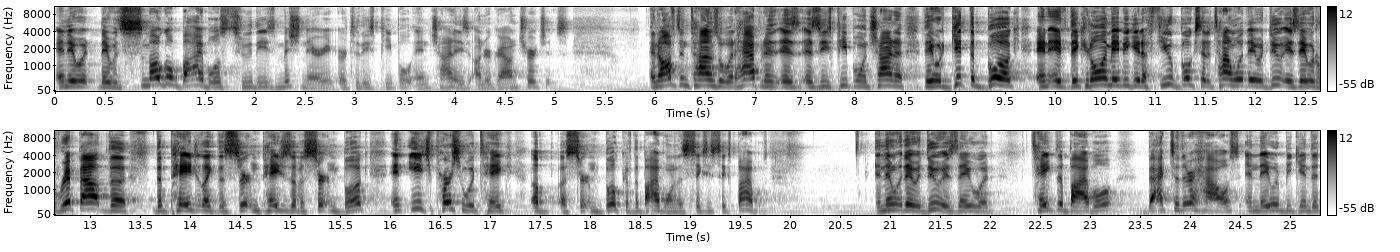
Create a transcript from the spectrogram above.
and they would they would smuggle Bibles to these missionaries or to these people in China, these underground churches. And oftentimes, what would happen is, is, is, these people in China, they would get the book, and if they could only maybe get a few books at a time, what they would do is they would rip out the, the page, like the certain pages of a certain book, and each person would take a, a certain book of the Bible, one of the 66 Bibles. And then what they would do is they would take the Bible back to their house, and they would begin to,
